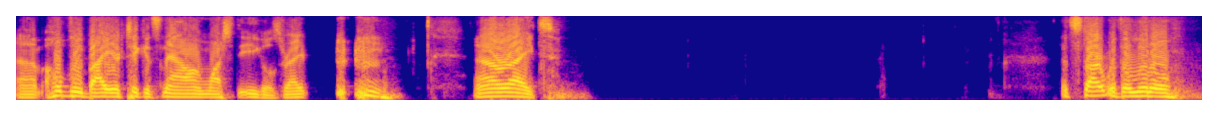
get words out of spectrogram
Um, hopefully buy your tickets now and watch the Eagles, right? All right. Let's start with a little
